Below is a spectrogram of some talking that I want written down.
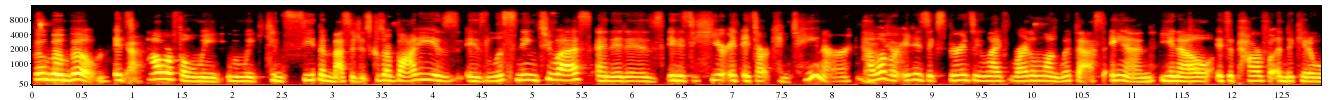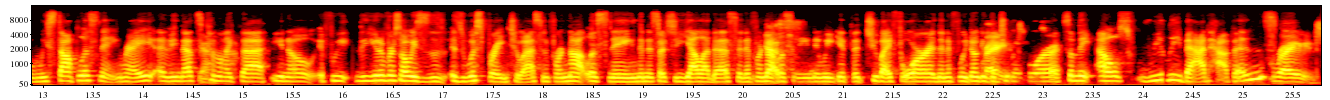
boom, boom, boom. It's Yeah. powerful when we when we can see the messages because our body is is listening to us and it is it is here. It, it's our container. Yeah. However, it is experiencing life right along with us. And, you know, it's a powerful indicator when we stop listening, right? I mean, that's Yeah. kind of like the, you know, if we, the universe always is, is whispering to us. And if we're not listening, then it starts to yell at us. And if we're not listening, then we get the two by four. And then if we don't get the two by four, something else really bad happens. Right.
